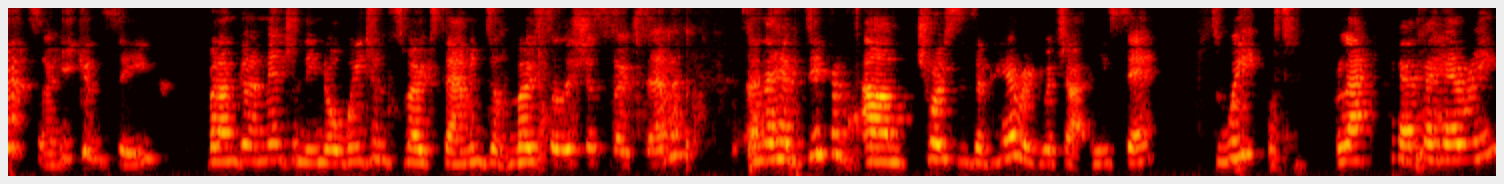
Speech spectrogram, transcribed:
so he can see. But I'm going to mention the Norwegian smoked salmon, the most delicious smoked salmon, and they have different um, choices of herring, which are, he sent sweet black pepper herring,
